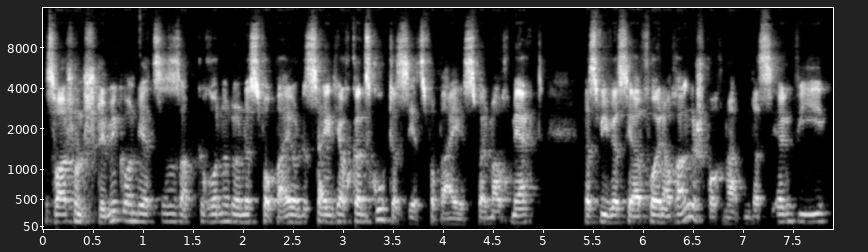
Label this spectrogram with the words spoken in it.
es war schon stimmig und jetzt ist es abgerundet und ist vorbei. Und es ist eigentlich auch ganz gut, dass es jetzt vorbei ist, weil man auch merkt, dass, wie wir es ja vorhin auch angesprochen hatten, dass irgendwie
